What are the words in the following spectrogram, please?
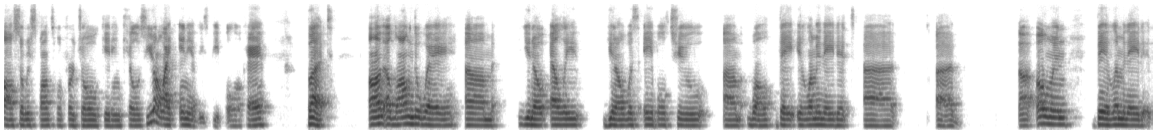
also responsible for Joel getting kills. You don't like any of these people, okay? But on along the way, um, you know, Ellie, you know, was able to um, well, they eliminated uh, uh, uh, Owen. They eliminated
